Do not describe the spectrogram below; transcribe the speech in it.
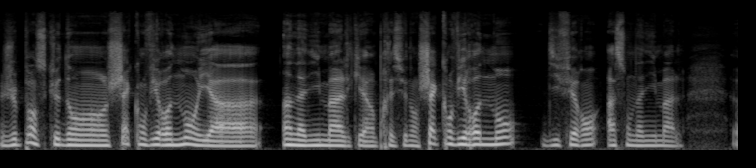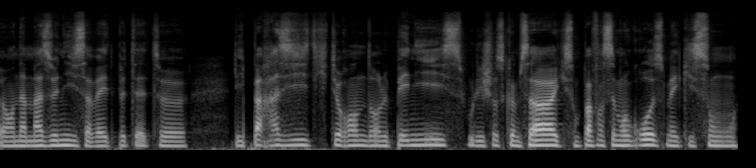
Je pense que dans chaque environnement, il y a un animal qui est impressionnant. Chaque environnement différent a son animal. Euh, en Amazonie, ça va être peut-être euh, les parasites qui te rentrent dans le pénis ou les choses comme ça, qui sont pas forcément grosses, mais qui sont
